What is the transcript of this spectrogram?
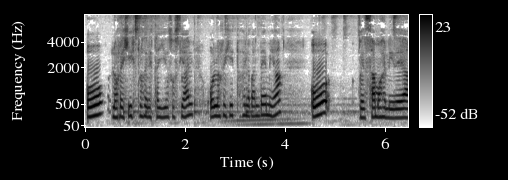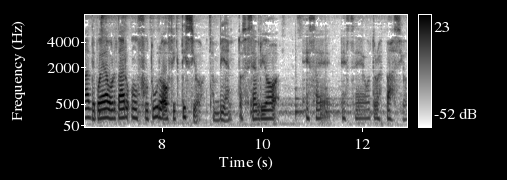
o los registros del estallido social o los registros de la pandemia o pensamos en la idea de poder abordar un futuro ficticio también. Entonces se abrió ese, ese otro espacio.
